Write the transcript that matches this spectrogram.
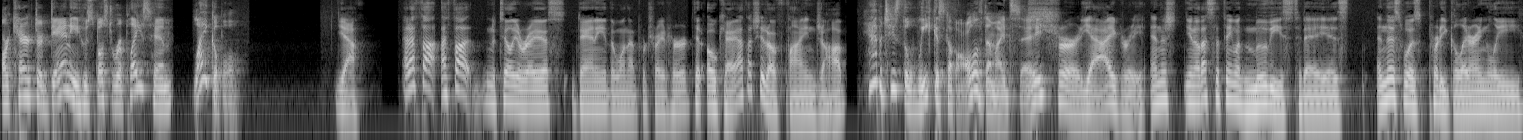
our character Danny, who's supposed to replace him, likable. Yeah. And I thought I thought Natalia Reyes, Danny, the one that portrayed her, did okay. I thought she did a fine job. Yeah, but she's the weakest of all of them, I'd say. Sure, yeah, I agree. And there's you know, that's the thing with movies today is and this was pretty glaringly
